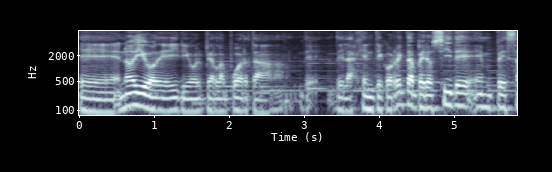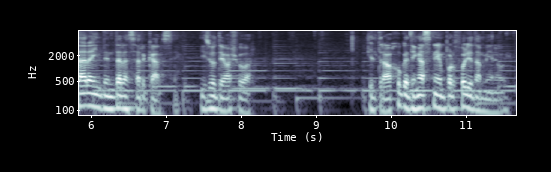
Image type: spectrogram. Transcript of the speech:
Eh, no digo de ir y golpear la puerta de, de, la gente correcta, pero sí de empezar a intentar acercarse. Y eso te va a ayudar. Y el trabajo que tengas en el portfolio también, obvio.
